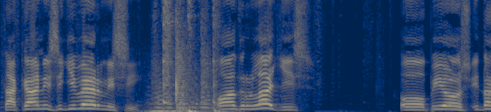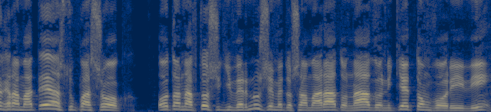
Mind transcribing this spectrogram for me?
θα κάνει συγκυβέρνηση. Ο Ανδρουλάκης ο οποίος ήταν γραμματέας του Πασόκ όταν αυτό συγκυβερνούσε με τον Σαμαρά, τον Άδωνη και τον Βορύδη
